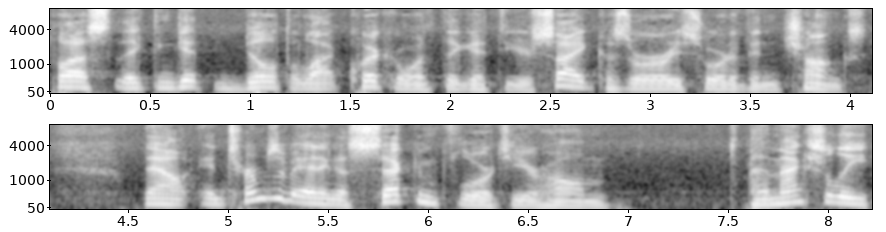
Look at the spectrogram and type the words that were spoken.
Plus, they can get built a lot quicker once they get to your site because they're already sort of in chunks. Now, in terms of adding a second floor to your home, I'm actually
